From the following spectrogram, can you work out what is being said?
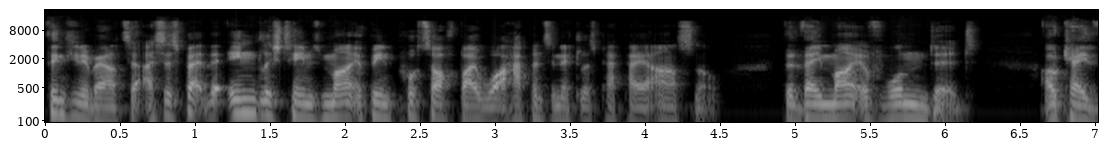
thinking about it, I suspect that English teams might have been put off by what happened to Nicolas Pepe at Arsenal. That they might have wondered okay,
